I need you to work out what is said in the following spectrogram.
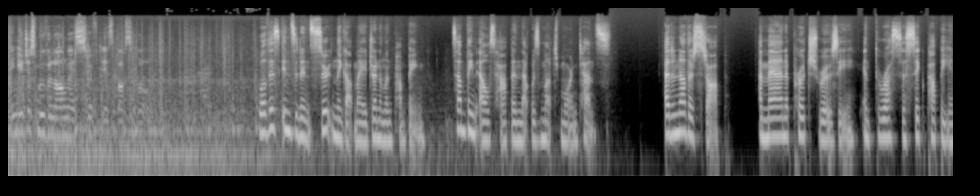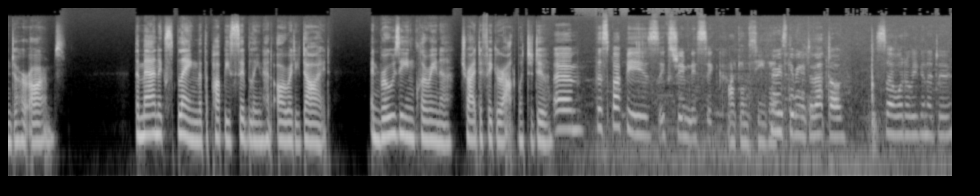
and you just move along as swiftly as possible. Well, this incident certainly got my adrenaline pumping, something else happened that was much more intense. At another stop, a man approached Rosie and thrust a sick puppy into her arms. The man explained that the puppy's sibling had already died, and Rosie and Clarina tried to figure out what to do. Um, this puppy is extremely sick. I can see that. Mary's giving it to that dog. So what are we gonna do?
